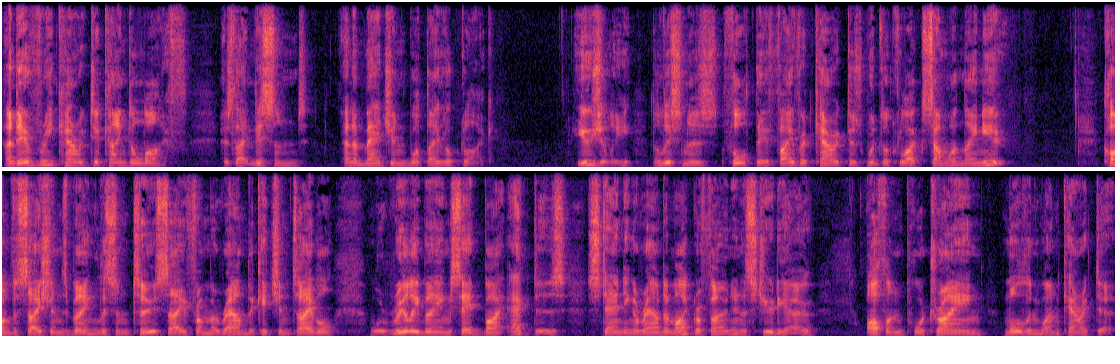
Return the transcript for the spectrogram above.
and every character came to life as they listened and imagined what they looked like. Usually, the listeners thought their favourite characters would look like someone they knew. Conversations being listened to, say from around the kitchen table, were really being said by actors standing around a microphone in a studio, often portraying more than one character.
